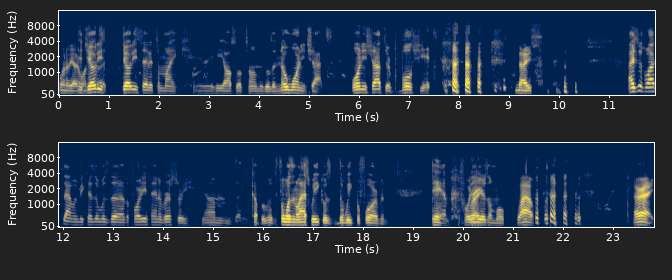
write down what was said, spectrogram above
one of the other ones. Jody. Jody said it to Mike, and he also told him he goes, "No warning shots. Warning shots are bullshit." nice. I just watched that one because it was the the 40th anniversary. Um, a couple. If it wasn't last week, it was the week before. But damn, 40 right. years almost. Wow. All right,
